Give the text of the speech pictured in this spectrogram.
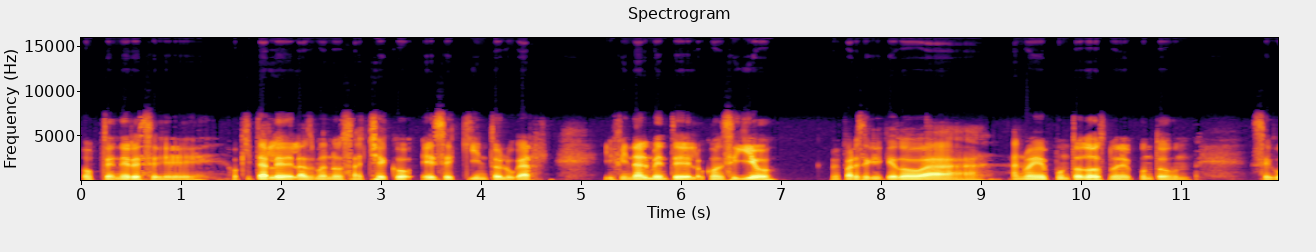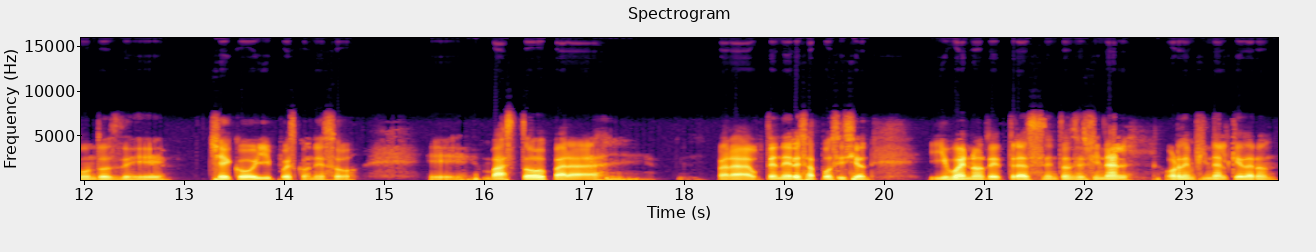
obtener ese o quitarle de las manos a Checo ese quinto lugar. Y finalmente lo consiguió. Me parece que quedó a, 9.2, 9.1 segundos de Checo y pues con eso eh, bastó para, para obtener esa posición. Y bueno, detrás entonces final, orden final quedaron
